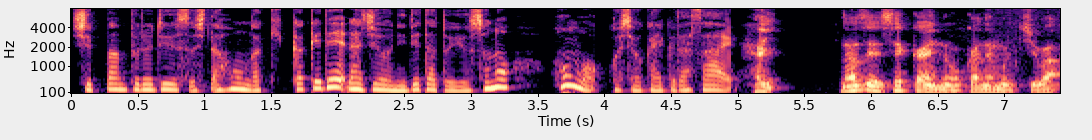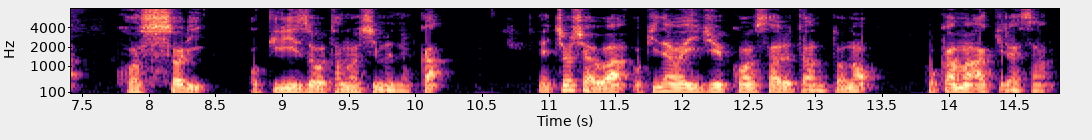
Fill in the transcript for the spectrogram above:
出版プロデュースした本がきっかけでラジオに出たというその本をご紹介ください。はい。なぜ世界のお金持ちはこっそりおきりずを楽しむのか。著者は沖縄移住コンサルタントの岡間明さん。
